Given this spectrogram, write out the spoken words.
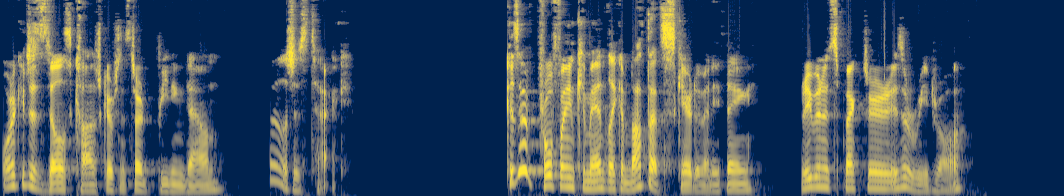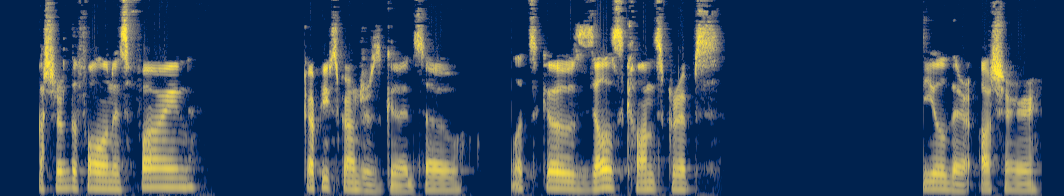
Or I could just Zealous Conscripts and start beating down. Well, let's just attack. Because I have Profane Command, like I'm not that scared of anything. Thraben Inspector is a redraw. Usher of the Fallen is fine. Scarpy Scrounger is good, so let's go Zealous Conscripts. Steal their Usher.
